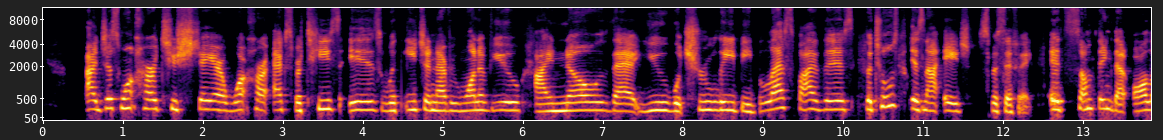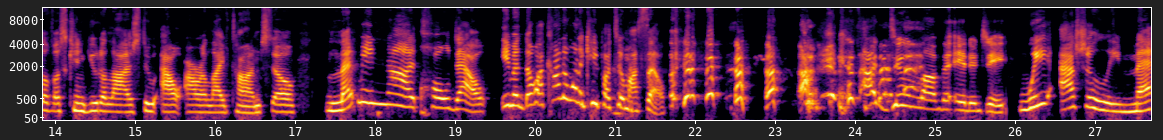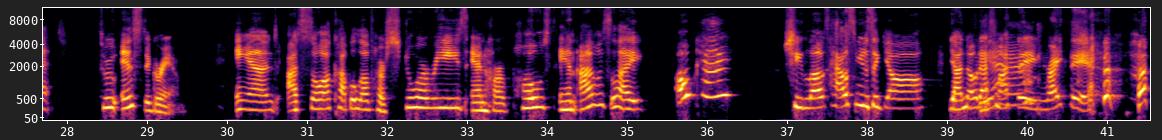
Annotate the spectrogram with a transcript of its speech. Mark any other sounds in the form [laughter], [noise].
I just want her to share what her expertise is with each and every one of you. I know that you would truly be blessed by this. The tools is not age specific. It's something that all of us can utilize throughout our lifetime. So let me not hold out, even though I kind of want to keep her to [laughs] myself. [laughs] Because I do love the energy. We actually met through Instagram and I saw a couple of her stories and her posts, and I was like, okay. She loves house music, y'all. Y'all know that's yeah. my thing right there.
